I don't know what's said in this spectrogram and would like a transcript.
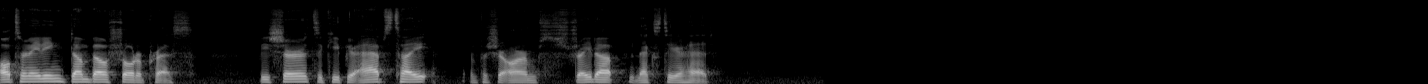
Alternating dumbbell shoulder press. Be sure to keep your abs tight and push your arms straight up next to your head.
